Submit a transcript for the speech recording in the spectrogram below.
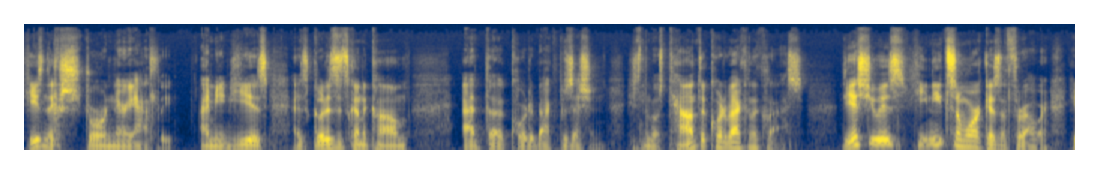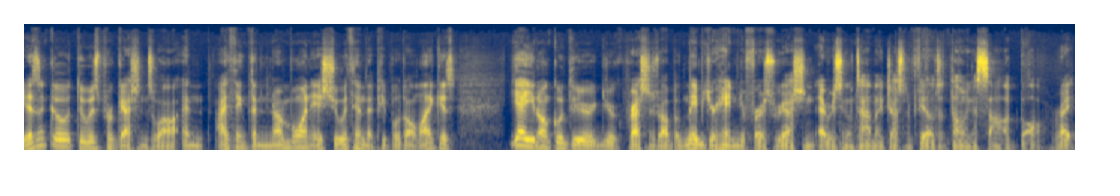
He's an extraordinary athlete. I mean, he is as good as it's going to come at the quarterback position. He's the most talented quarterback in the class. The issue is he needs some work as a thrower. He doesn't go through his progressions well, and I think the number one issue with him that people don't like is yeah, you don't go through your, your progressions well, but maybe you're hitting your first regression every single time, like Justin Fields and throwing a solid ball, right?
